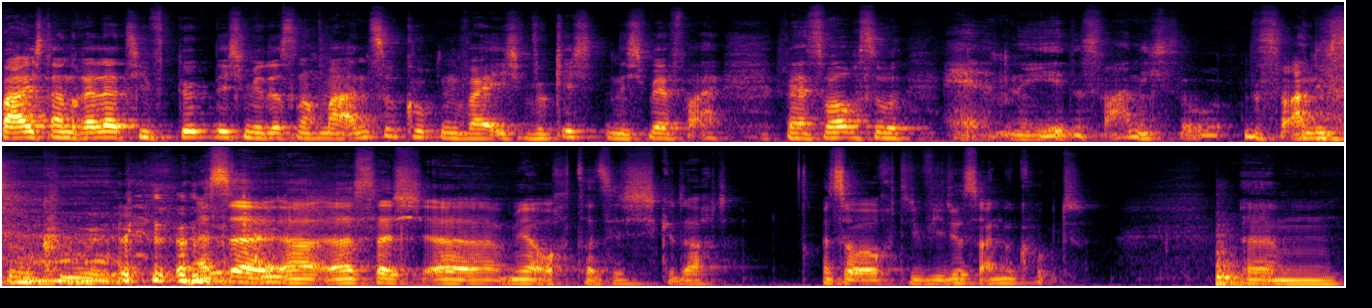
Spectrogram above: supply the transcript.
war ich dann relativ glücklich, mir das nochmal anzugucken, weil ich wirklich nicht mehr. Weil es war auch so, hä, nee, das war nicht so. Das war nicht so cool. Das, äh, das habe ich äh, mir auch tatsächlich gedacht. Also auch die Videos angeguckt. Ähm,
